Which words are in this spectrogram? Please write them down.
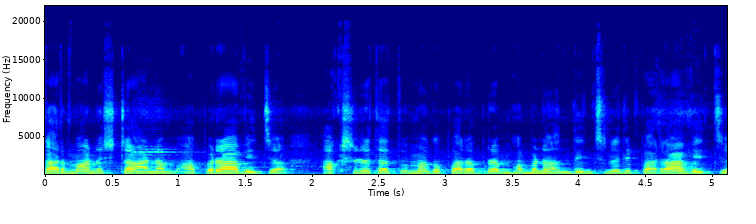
కర్మానుష్ఠానం అపరా విద్య అక్షరతత్వమగు పరబ్రహ్మమును అందించినది పరా విద్య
